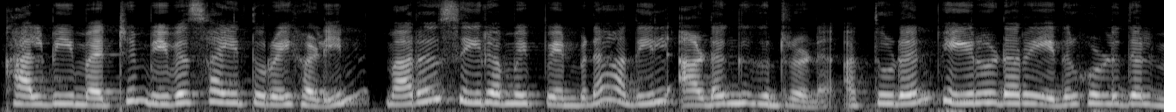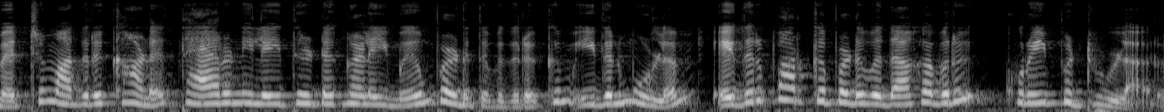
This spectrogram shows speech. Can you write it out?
கல்வி மற்றும் விவசாய துறைகளின் மறுசீரமைப்பு என்பன அதில் அடங்குகின்றன. அத்துடன் பேரிடரை எதிர்கொள்ளுதல் மற்றும் அதற்கான தயார்நிலை திட்டங்களை மேம்படுத்துவதற்கும் இதன் மூலம் எதிர்பார்க்கப்படுவதாக அவர் குறிப்பிட்டுள்ளார்.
